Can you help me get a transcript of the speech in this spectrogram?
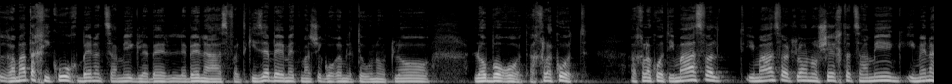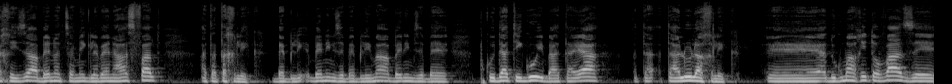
ורמת החיכוך בין הצמיג לבין, לבין האספלט, כי זה באמת מה שגורם לתאונות, לא, לא בורות, החלקות. החלקות. אם האספלט, אם האספלט לא נושך את הצמיג, אם אין אחיזה בין הצמיג לבין האספלט, אתה תחליק. בבל... בין אם זה בבלימה, בין אם זה בפקודת היגוי, בהטייה, אתה, אתה עלול להחליק. Uh, הדוגמה הכי טובה זה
